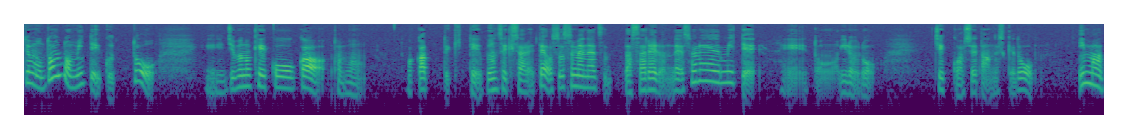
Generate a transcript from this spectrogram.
でもどんどん見ていくと、えー、自分の傾向が多分分かってきて分析されておすすめのやつ出されるんでそれ見て、えーと、いろいろチェックはしてたんですけど今っ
